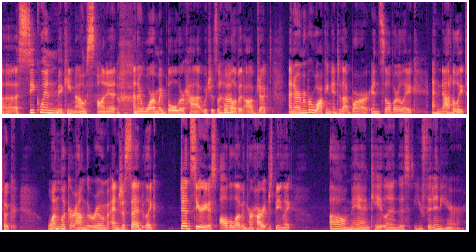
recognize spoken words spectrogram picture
uh, a sequin Mickey Mouse on it. And I wore my bowler hat, which is a beloved object. And I remember walking into that bar in Silver Lake, and Natalie took one look around the room and just said, like, dead serious, all the love in her heart, just being like, oh man, Caitlin, this, you fit in here.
